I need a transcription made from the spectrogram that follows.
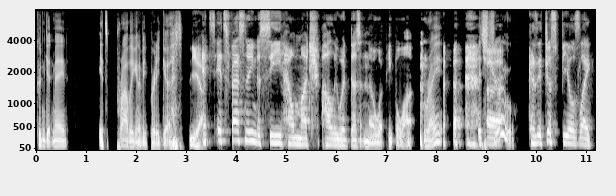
couldn't get made, it's probably going to be pretty good, Yeah. It's it's fascinating to see how much Hollywood doesn't know what people want. right? It's Uh, true. because it just feels like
